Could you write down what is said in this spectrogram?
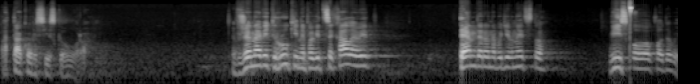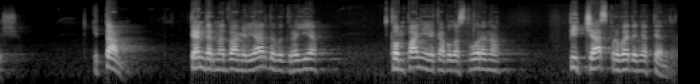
атаку російського ворога. Вже навіть руки не повідсихали від тендеру на будівництво військового кладовища. І там тендер на 2 мільярди виграє компанія, яка була створена під час проведення тендеру.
